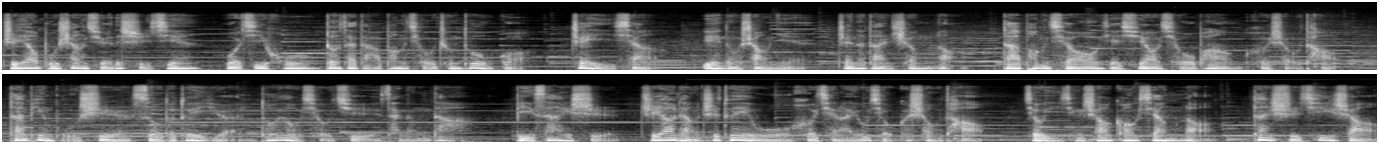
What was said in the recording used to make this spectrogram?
只要不上学的时间，我几乎都在打棒球中度过。这一下，运动少年真的诞生了。打棒球也需要球棒和手套，但并不是所有的队员都有球具才能打。比赛时，只要两支队伍合起来有九个手套，就已经烧高香了。但实际上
